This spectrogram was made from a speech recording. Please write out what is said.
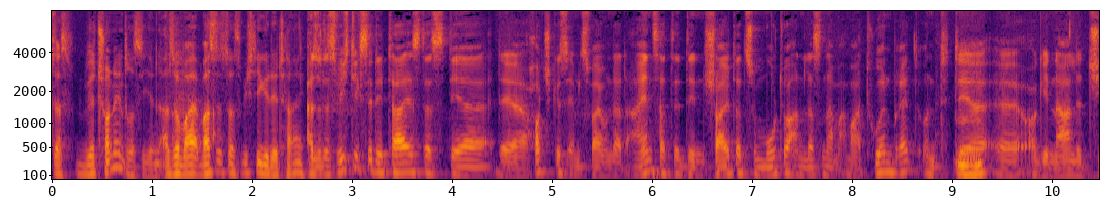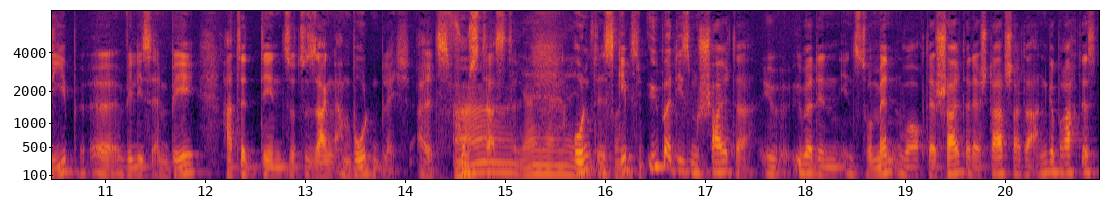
Das wird schon interessieren. Also wa- was ist das wichtige Detail? Also das wichtigste Detail ist, dass der, der Hotchkiss M201 hatte den Schalter zum Motoranlassen am Armaturenbrett und der äh, originale Jeep äh, Willys MB hatte den sozusagen am Bodenblech als Fußtaste. ja, ja, ja, und es gibt über diesem Schalter, über den Instrumenten, wo auch der Schalter, der Startschalter angebracht ist,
